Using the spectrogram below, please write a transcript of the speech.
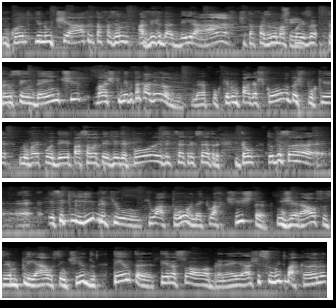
Enquanto que no teatro ele tá fazendo a verdadeira arte, tá fazendo uma Sim. coisa transcendente, mas que nego tá cagando, né? Porque não paga as contas, porque não vai poder passar na TV depois, etc, etc. Então, todo essa, é, esse equilíbrio que o, que o ator, né, que o artista, em geral, se você ampliar o sentido, tenta ter na sua obra, né? Eu acho isso muito bacana,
